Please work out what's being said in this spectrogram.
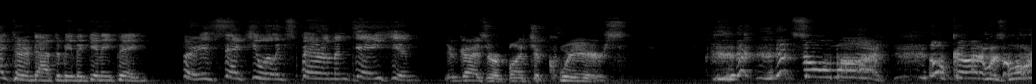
I turned out to be the guinea pig for his sexual experimentation. You guys are a bunch of queers. and so am I. Oh, God, it was horrible.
